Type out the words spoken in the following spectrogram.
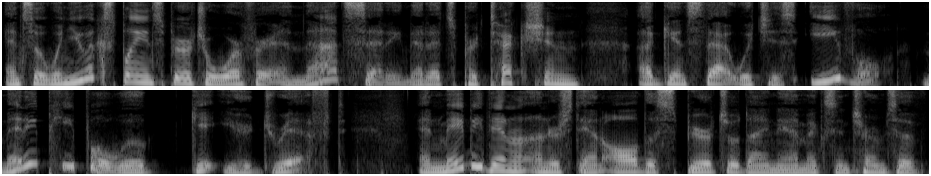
And so when you explain spiritual warfare in that setting, that it's protection against that which is evil, many people will get your drift. And maybe they don't understand all the spiritual dynamics in terms of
